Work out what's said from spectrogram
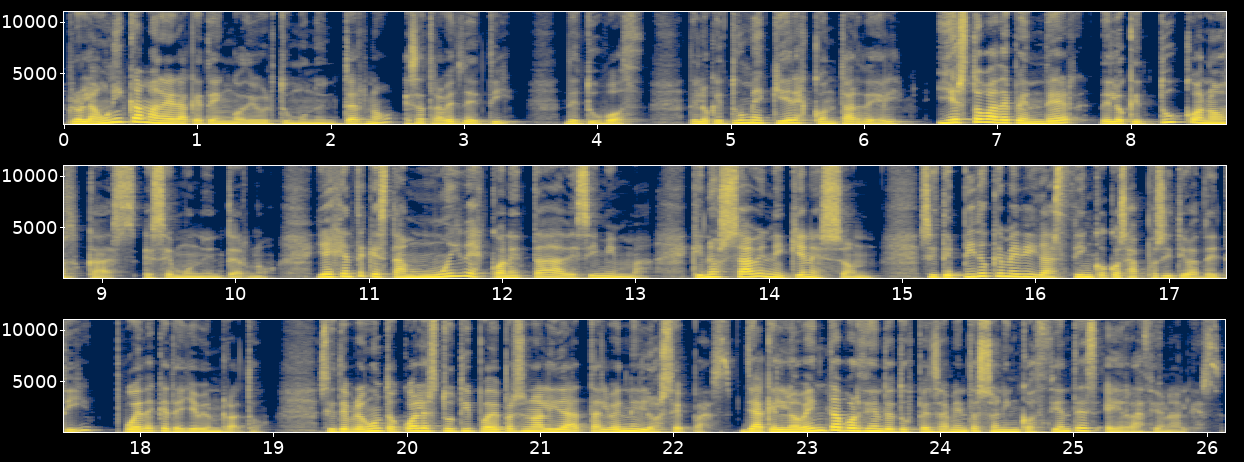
Pero la única manera que tengo de oír tu mundo interno es a través de ti, de tu voz, de lo que tú me quieres contar de él. Y esto va a depender de lo que tú conozcas ese mundo interno. Y hay gente que está muy desconectada de sí misma, que no sabe ni quiénes son. Si te pido que me digas cinco cosas positivas de ti, puede que te lleve un rato. Si te pregunto cuál es tu tipo de personalidad, tal vez ni lo sepas, ya que el 90% de tus pensamientos son inconscientes e irracionales.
